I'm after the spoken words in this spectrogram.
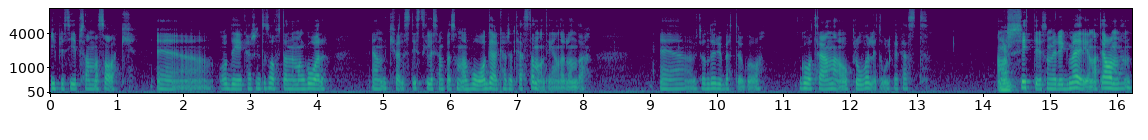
i princip samma sak. Eh, och det är kanske inte så ofta när man går en kvällsdisk till exempel som man vågar kanske testa någonting annorlunda. Eh, utan då är det ju bättre att gå, gå och träna och prova lite olika kast. Annars sitter det som i ryggmärgen att ja men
